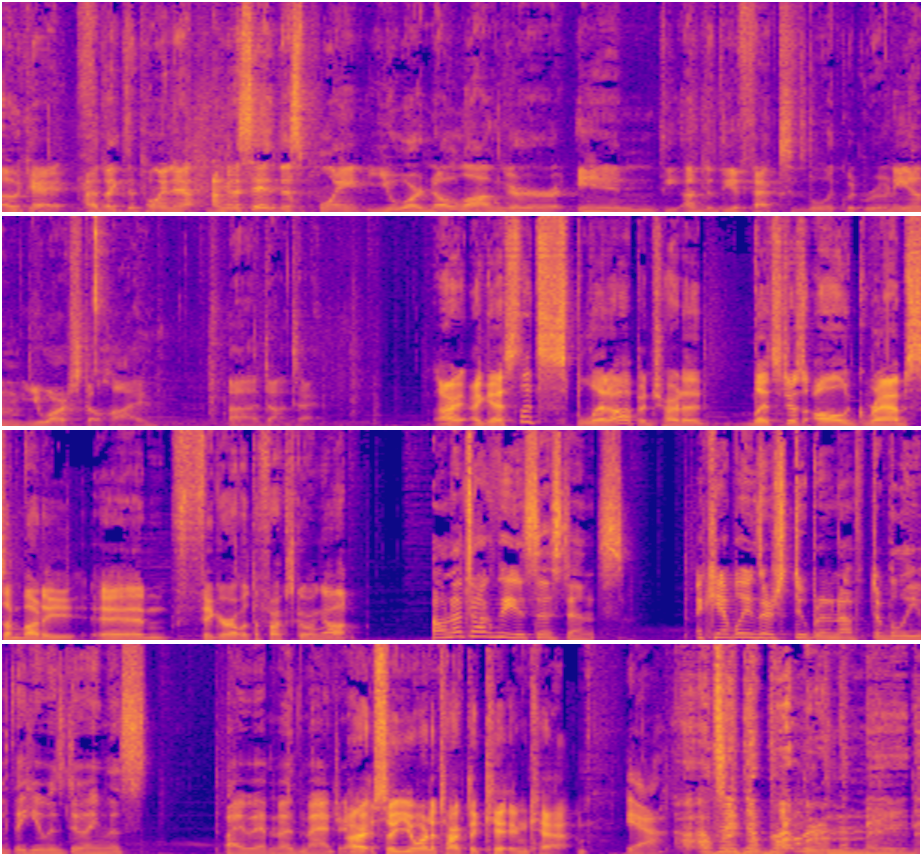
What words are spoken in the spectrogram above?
Okay, I'd like to point out. I'm going to say at this point, you are no longer in the under the effects of the liquid runium. You are still high, uh, Dante. All right, I guess let's split up and try to let's just all grab somebody and figure out what the fuck's going on. I want to talk to the assistants. I can't believe they're stupid enough to believe that he was doing this by the with magic. All right, so you want to talk to Kit and Cat? Yeah. I'll take the butler and the maid.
